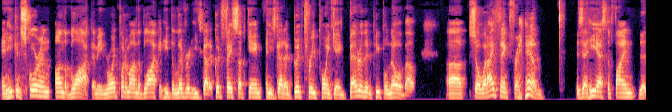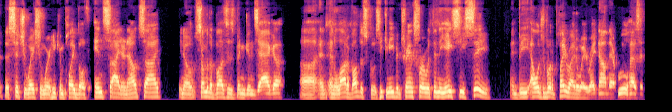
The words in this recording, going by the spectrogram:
and he can score in on the block. I mean, Roy put him on the block and he delivered. He's got a good face up game and he's got a good three point game, better than people know about. Uh, so, what I think for him is that he has to find the, the situation where he can play both inside and outside. You know, some of the buzz has been Gonzaga. Uh, and, and a lot of other schools. He can even transfer within the ACC and be eligible to play right away. Right now, that rule hasn't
